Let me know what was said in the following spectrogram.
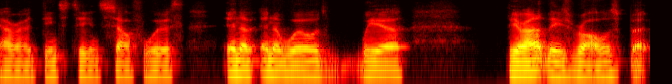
our identity and self-worth in a in a world where there aren't these roles but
